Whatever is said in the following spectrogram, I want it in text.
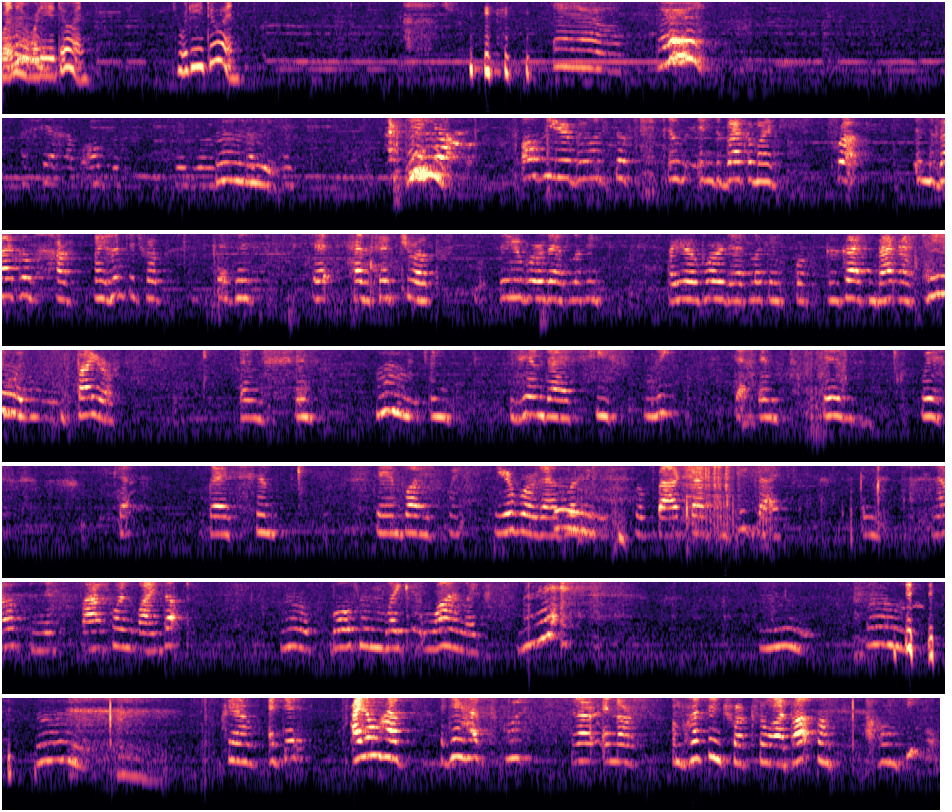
Wither, what are you doing? What are you doing? All the your balloon stuff. In, the back of my truck. In the back of our, my hunting truck that says that has a picture of the your bird that's looking, or your bird that's looking for good guys and bad guys to shoot fire. And and and, and him that he sleep that and him with that that's him stand by my earbird that's looking for bad guys and good guys. And now it's the last one lined up. We were both in like one like this. Mm. Mm. Okay, um, I did. I don't have. I didn't have screws in our in our um, hunting truck, so I bought some at Home Depot.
